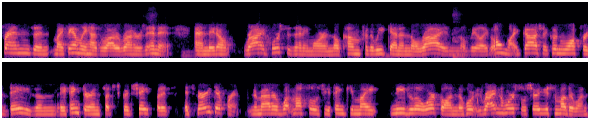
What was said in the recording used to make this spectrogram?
friends, and my family has a lot of runners in it, and they don't ride horses anymore. And they'll come for the weekend and they'll ride, and they'll be like, "Oh my gosh, I couldn't walk for days," and they think they're in such good shape, but it's it's very different. No matter what muscles you think you might need a little work on, the ho- riding horse will show you some other ones.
